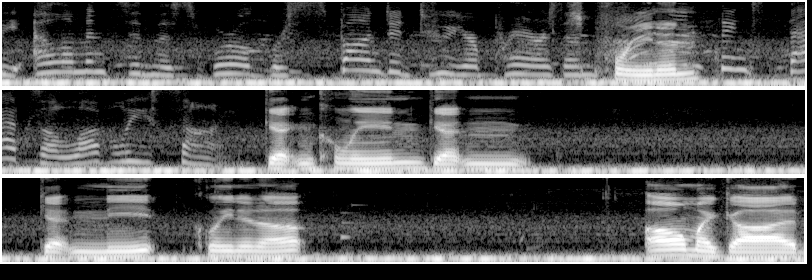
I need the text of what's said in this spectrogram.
The elements in this world responded to your prayers, and preening. Paimon thinks that's a lovely sign. Getting clean, getting getting neat, cleaning up. Oh my god.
